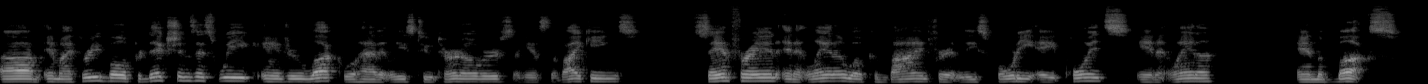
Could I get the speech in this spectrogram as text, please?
Um, in my three bold predictions this week, Andrew Luck will have at least two turnovers against the Vikings. San Fran and Atlanta will combine for at least 48 points in Atlanta. And the Bucks,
